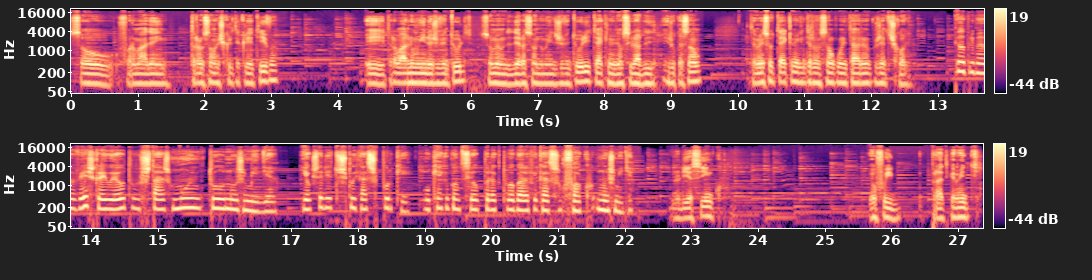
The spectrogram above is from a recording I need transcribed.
sou formado em tradução e escrita criativa e trabalho no Moinho da Juventude, sou membro da direção do Moinho da Juventude e técnico de auxiliar de educação. Também sou técnico de intervenção comunitária no projeto Escolha. Pela primeira vez, creio eu, tu estás muito nos mídia. E eu gostaria que tu explicasses porquê. O que é que aconteceu para que tu agora ficasses um foco nos mídia? No dia 5, eu fui praticamente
